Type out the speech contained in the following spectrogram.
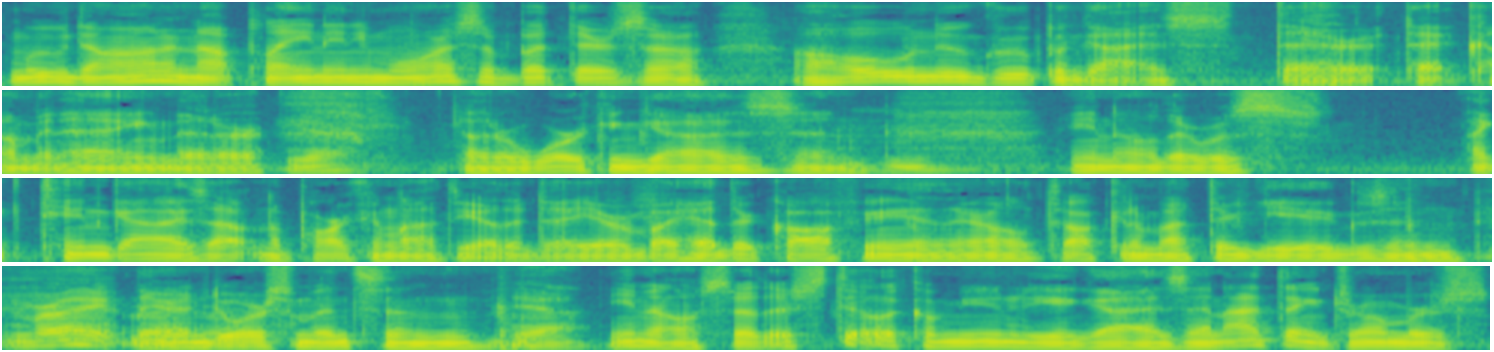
moved on and not playing anymore. So, but there's a, a whole new group of guys that Yeah. are that come and hang that are Yeah. that are working guys, and Mm-hmm. you know there was like ten guys out in the parking lot the other day. Everybody had their coffee and they're all talking about their gigs and Right, their right, right. endorsements and Yeah. you know so there's still a community of guys, and I think drummers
